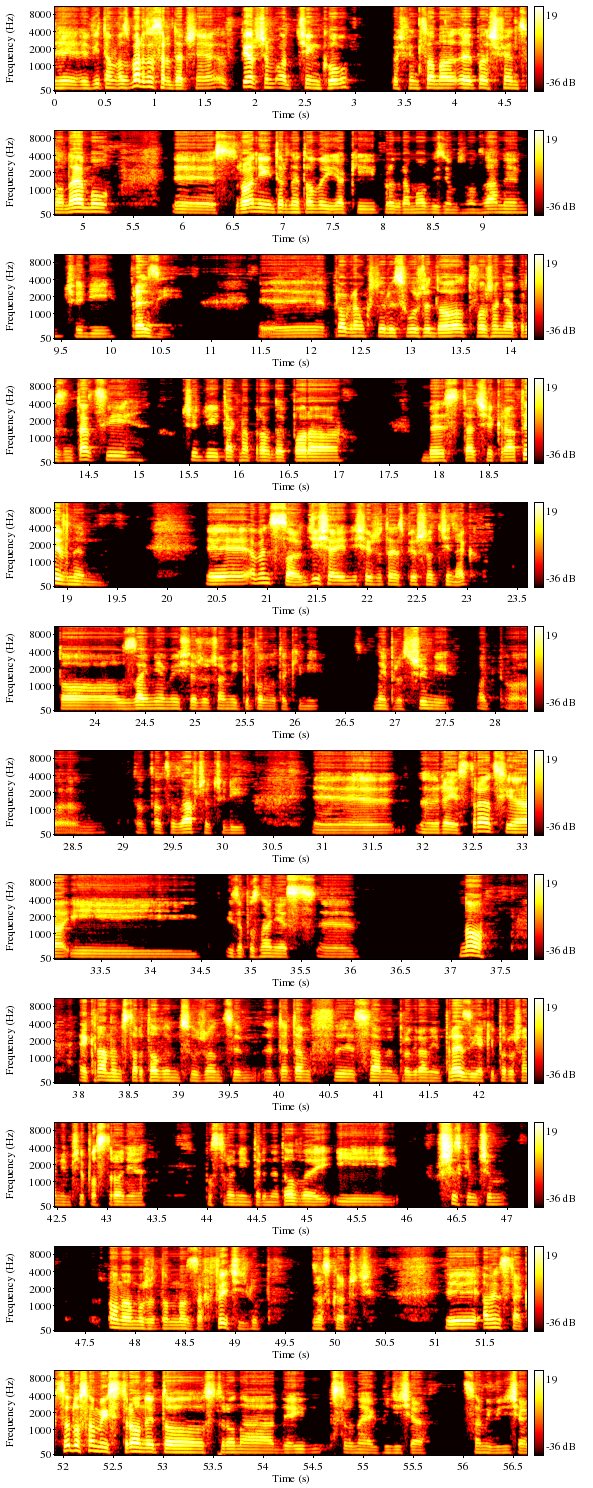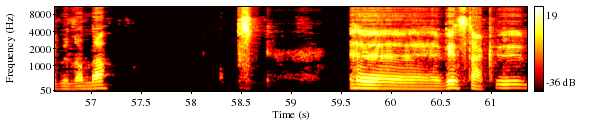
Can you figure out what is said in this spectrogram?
Y, Witam Was bardzo serdecznie w pierwszym odcinku y, poświęconemu y, stronie internetowej, jak i programowi z nią związanym, czyli Prezi. Program, który służy do tworzenia prezentacji, czyli tak naprawdę pora, by stać się kreatywnym. A więc co, dzisiaj, dzisiaj, że to jest pierwszy odcinek, to zajmiemy się rzeczami typowo takimi najprostszymi, to, to co zawsze, czyli yy, rejestracja i, i zapoznanie z yy, no, ekranem startowym służącym tam w samym programie Prezi, jak i poruszaniem się po stronie, po stronie internetowej i wszystkim czym ona może tam nas zachwycić lub zaskoczyć. Yy, A więc tak, co do samej strony, to strona, strona jak widzicie, sami widzicie jak wygląda. Eee, więc tak, y,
